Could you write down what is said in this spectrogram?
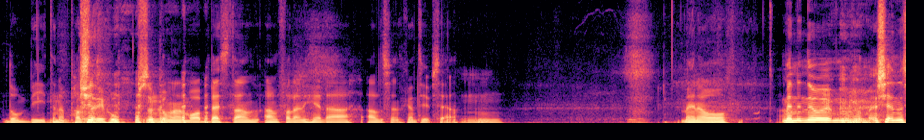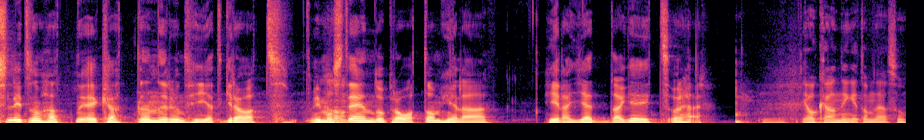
de bitarna Mm. passar ihop så kommer han vara bästa an- anfallaren i hela allsvenskan typ säga. Mm. Men ja, men nu man känner sig lite som hatt, är katten runt het gröt. Vi måste ändå prata om hela, hela gäddagate och det här. Mm. Jag kan inget om det så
